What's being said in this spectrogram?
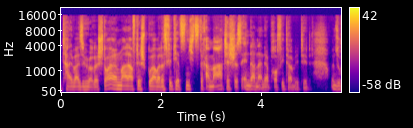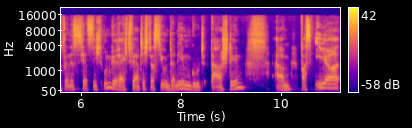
teilweise höhere Steuern mal auf der Spur, aber das wird jetzt nichts Dramatisches ändern an der Profitabilität. Insofern ist es jetzt nicht ungerechtfertigt, dass die Unternehmen gut dastehen. Ähm, was eher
